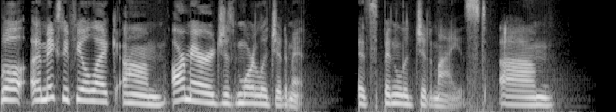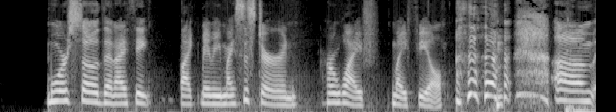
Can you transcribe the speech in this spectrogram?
Well, it makes me feel like um, our marriage is more legitimate. It's been legitimized um, more so than I think. Like maybe my sister and her wife might feel. um,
